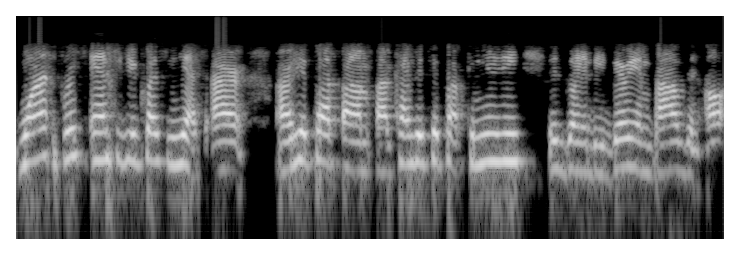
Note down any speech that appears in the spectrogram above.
one first answer to your question. Yes, our our hip hop, um, our conscious hip hop community is going to be very involved in all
